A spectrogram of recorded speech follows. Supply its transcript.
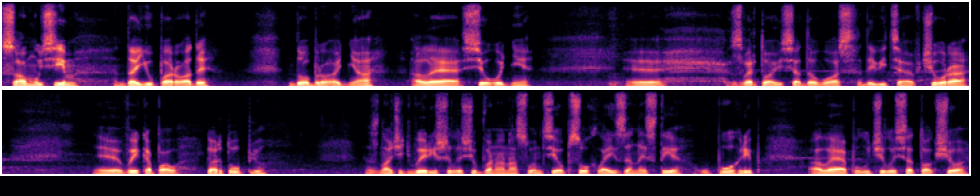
Сам усім даю поради. Доброго дня. Але сьогодні е, звертаюся до вас. Дивіться, вчора е, викопав картоплю. Значить, вирішили, щоб вона на сонці обсохла і занести у погріб. Але вийшло так, що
